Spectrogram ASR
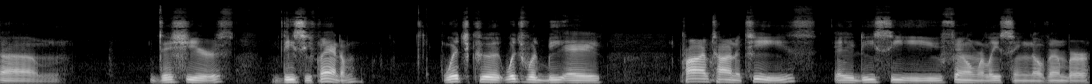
um, this year's DC FanDome, which could which would be a prime time to tease a DCEU film releasing November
